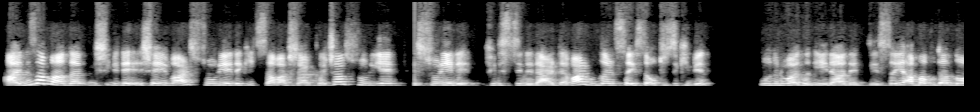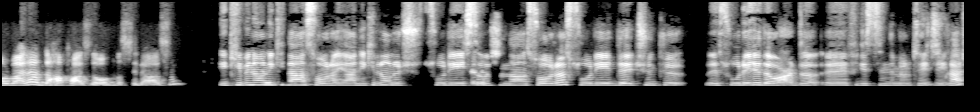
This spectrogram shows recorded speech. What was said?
Aynı zamanda bir de şey var, Suriye'deki iç savaşlar kaçan Suriye, Suriyeli Filistinliler de var. Bunların sayısı 32 bin. UNRWA'nın ilan ettiği sayı ama bu da normalden daha fazla olması lazım. 2012'den sonra yani 2013 Suriye İç evet. Savaşı'ndan sonra Suriye'de çünkü e, Suriye'de de vardı e, Filistinli mülteciler.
